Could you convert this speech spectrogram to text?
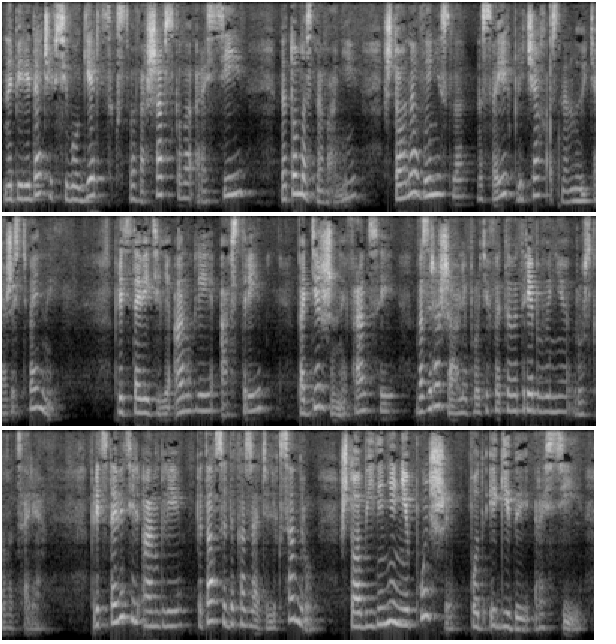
на передаче всего герцогства Варшавского России на том основании, что она вынесла на своих плечах основную тяжесть войны. Представители Англии, Австрии, поддержанные Францией, возражали против этого требования русского царя. Представитель Англии пытался доказать Александру, что объединение Польши под эгидой России –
